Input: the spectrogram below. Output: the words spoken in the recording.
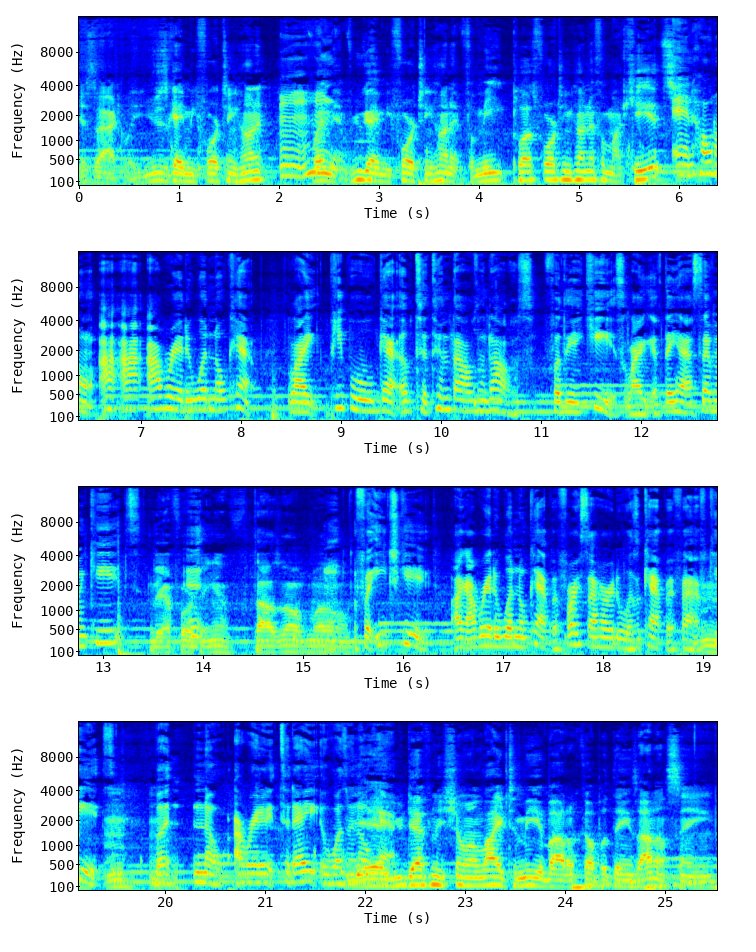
exactly. You just gave me fourteen Wait Mm-hmm. a minute. If you gave me fourteen hundred for me plus fourteen hundred for my kids, And hold on, I I, I read it wasn't no cap. Like people got up to ten thousand dollars for their kids. Like if they had seven kids, yeah, fourteen thousand off. For each kid. Like I read it wasn't no cap. At first I heard it was a cap at 5 mm, kids. Mm, mm. But no, I read it today, it wasn't no cap. yeah, you definitely showing light to me about a couple of things I done seen.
